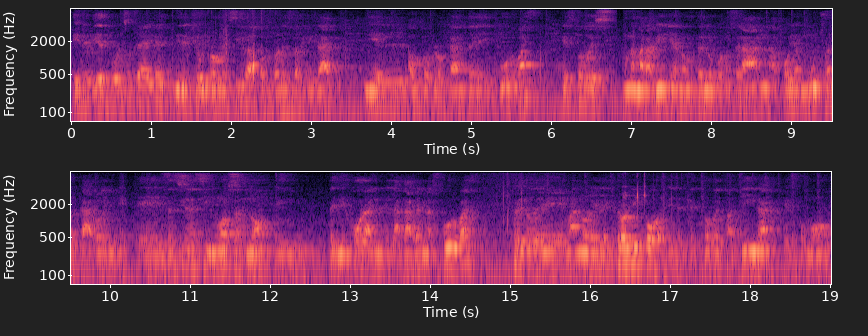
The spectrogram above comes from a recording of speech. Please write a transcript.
tiene 10 bolsas de aire, dirección progresiva, control de estabilidad y el autoblocante en curvas. Esto es una maravilla, ¿no? Ustedes lo conocerán, apoya mucho al carro en eh, sinuosas, ¿no? te mejora el, el agarre en las curvas freno de mano electrónico, el detector de fatiga, que es como,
